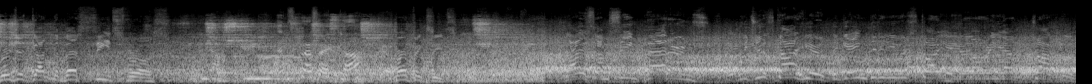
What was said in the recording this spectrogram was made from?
Bridget got the best seats for us. It's perfect, huh? Perfect seats. Guys, I'm seeing patterns. We just got here. The game didn't even start yet. You already have chocolate.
